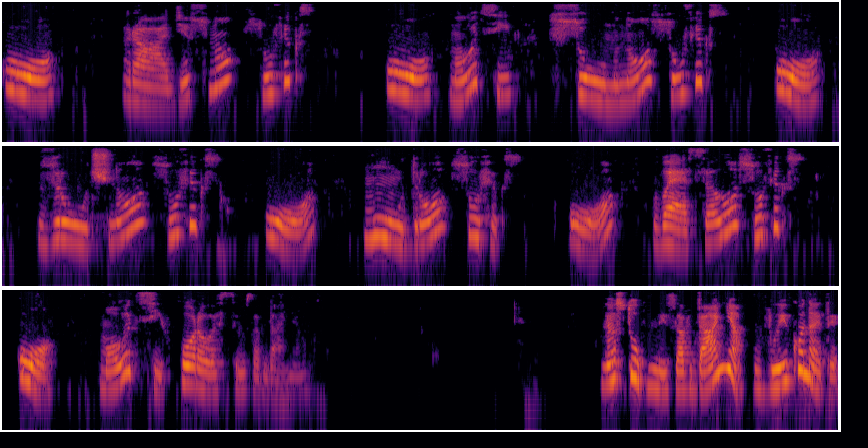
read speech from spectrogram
О. Радісно суфікс О. Молодці. Сумно суфікс О. Зручно суфікс О. Мудро суфікс О. Весело суфікс О. Молодці, впоралися з цим завданням. Наступне завдання виконайте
